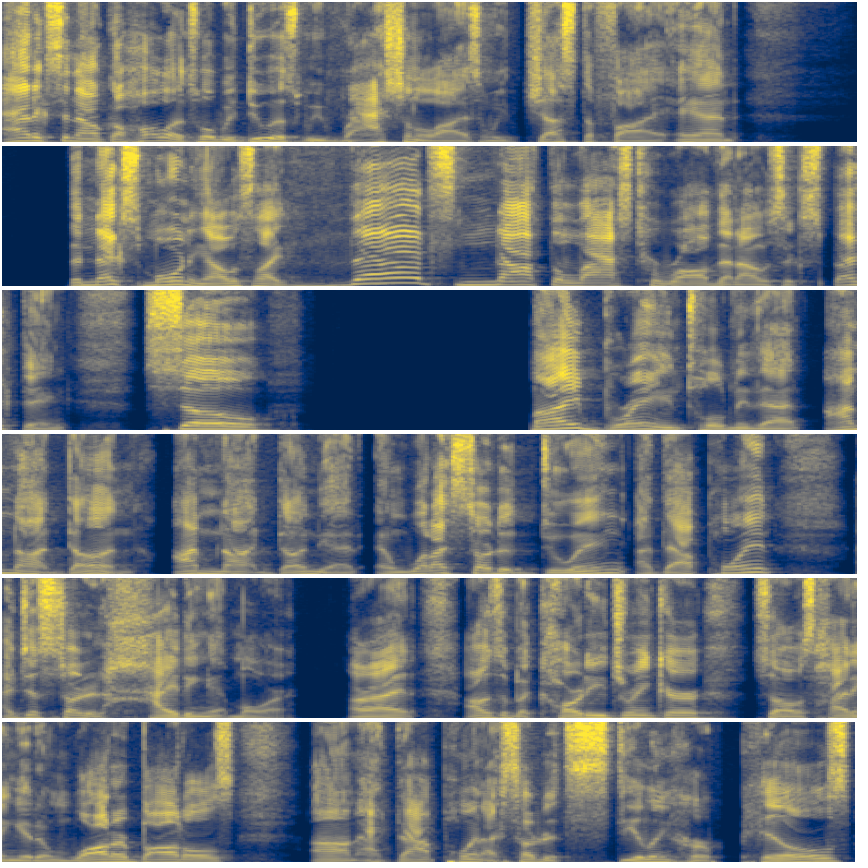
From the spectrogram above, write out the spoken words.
addicts and alcoholics, what we do is we rationalize and we justify. And the next morning I was like, that's not the last hurrah that I was expecting. So my brain told me that I'm not done. I'm not done yet. And what I started doing at that point, I just started hiding it more, all right? I was a Bacardi drinker, so I was hiding it in water bottles. Um, at that point, I started stealing her pills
